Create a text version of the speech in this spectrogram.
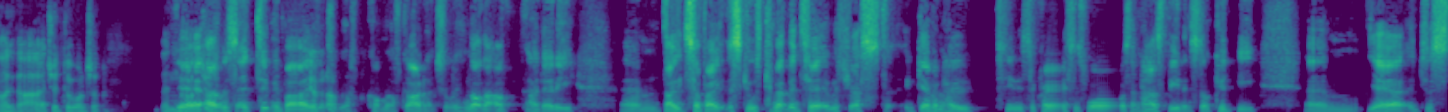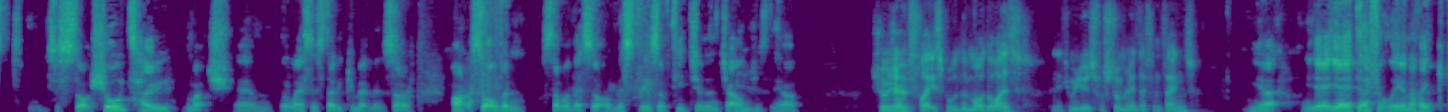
I like that attitude towards it. Yeah, I was. It took me by took me off, caught me off guard actually. Not that I've had any um, doubts about the school's commitment to it. It was just given how serious the crisis was and has been and still could be. Um, yeah, it just just sort of showed how much um, the lesson study commitments are part of solving some of the sort of mysteries of teaching and challenges yeah. they have. Shows you how flexible the model is. It can be used for so many different things. Yeah, yeah, yeah, definitely. And I think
